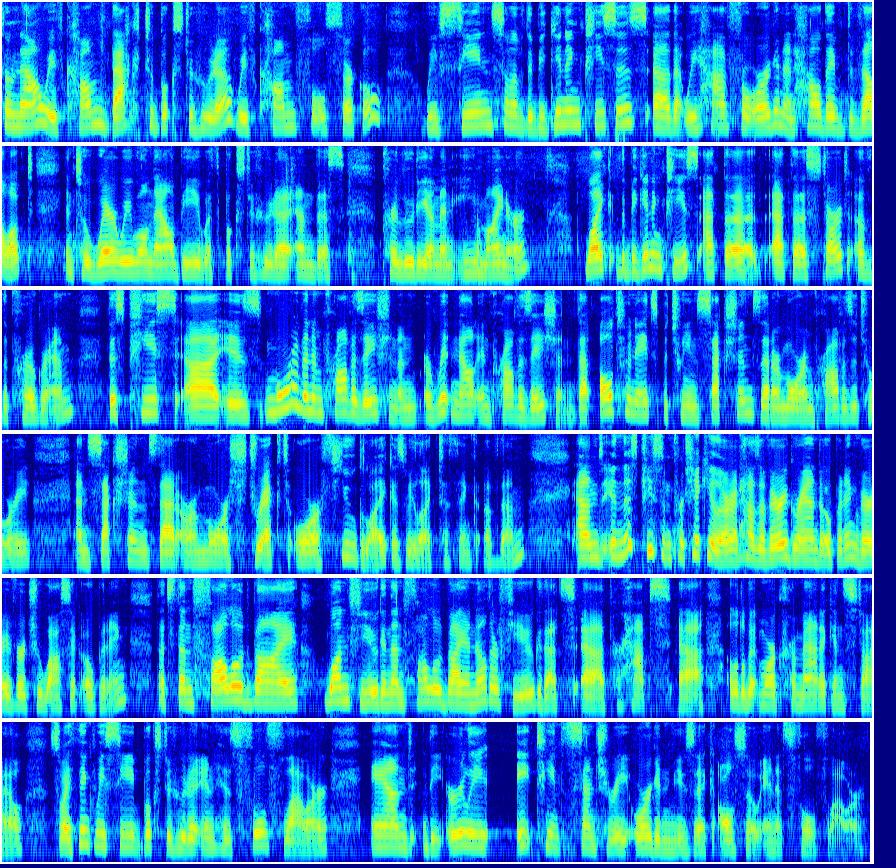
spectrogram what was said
So now we've come back to Buxtehude. We've come full circle. We've seen some of the beginning pieces uh, that we have for organ and how they've developed into where we will now be with Buxtehude and this preludium in E minor. Like the beginning piece at the, at the start of the program, this piece uh, is more of an improvisation, and a written out improvisation that alternates between sections that are more improvisatory and sections that are more strict or fugue-like, as we like to think of them. And in this piece in particular, it has a very grand opening, very virtuosic opening, that's then followed by one fugue and then followed by another fugue that's uh, perhaps uh, a little bit more chromatic in style. So I think we see Buxtehude in his full flower and the early 18th century organ music also in its full flower.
